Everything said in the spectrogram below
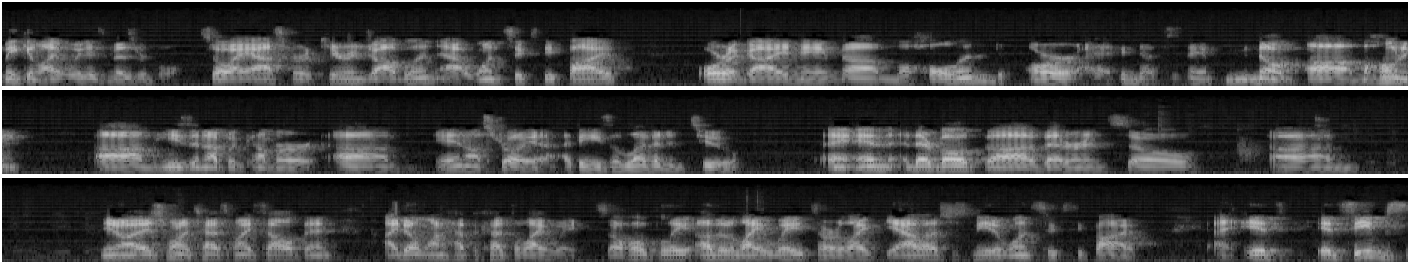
making lightweight is miserable. So I asked for Kieran Joblin at 165 or a guy named uh, Maholand, or I think that's his name. No, uh, Mahoney. Um, he's an up and comer um, in Australia. I think he's 11 and 2. And, and they're both uh, veterans, so, um, you know, I just want to test myself and I don't want to have to cut to lightweight. So hopefully other lightweights are like, yeah, let's just meet at 165. It, it seems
